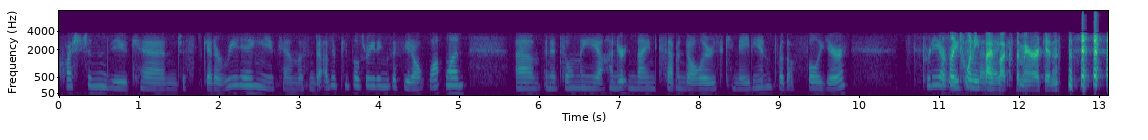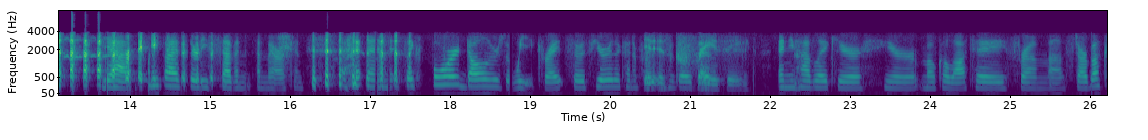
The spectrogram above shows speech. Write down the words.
questions. You can just get a reading. You can listen to other people's readings if you don't want one um, and it's only $197 Canadian for the full year. It's pretty It's like 25 I, bucks American. yeah, right. 25 37 American. and it's like $4 a week, right? So if you're the kind of person it is who goes crazy. out and you have like your your mocha latte from uh, Starbucks,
